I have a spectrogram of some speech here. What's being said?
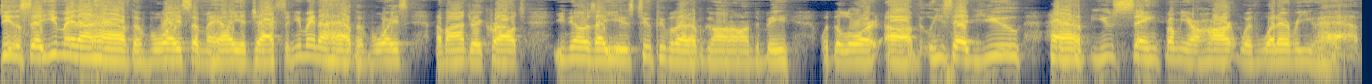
Jesus said, You may not have the voice of Mahalia Jackson. You may not have the voice of Andraé Crouch. You notice I used two people that have gone on to be with the Lord. Uh, he said, You have, you sing from your heart with whatever you have.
